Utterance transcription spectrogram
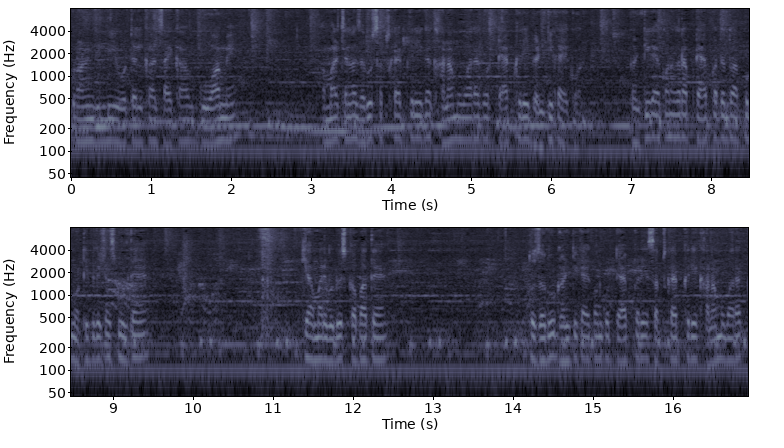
पुरानी दिल्ली होटल का जायका गोवा में। हमारे चैनल ज़रूर सब्सक्राइब करिएगा, खाना मुबारक और टैप करिए घंटी का आइकॉन। घंटी का आइकॉन अगर आप टैप करते हैं तो आपको नोटिफिकेशंस मिलते हैं कि हमारे वीडियोस कब आते हैं। तो ज़रूर घंटी के आइकॉन को टैप करिए सब्सक्राइब करिए, खाना मुबारक।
